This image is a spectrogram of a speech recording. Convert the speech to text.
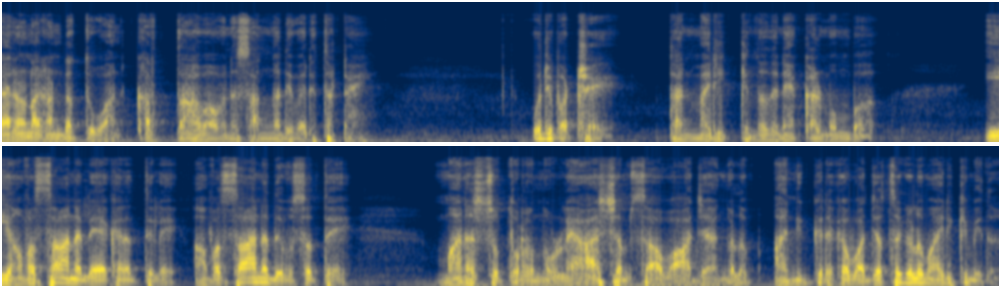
കരുണ കണ്ടെത്തുവാൻ കർത്താവ് അവന് സംഗതി വരുത്തട്ടെ. ഒരു പക്ഷേ താൻ മരിക്കുന്നതിനേക്കാൾ മുമ്പ് ഈ അവസാന ലേഖനത്തിലെ അവസാന ദിവസത്തെ മനസ്സ് തുറന്നുള്ള ആശംസാ വാചകങ്ങളും അനുഗ്രഹ വചസ്സുകളുമായിരിക്കും ഇത്.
